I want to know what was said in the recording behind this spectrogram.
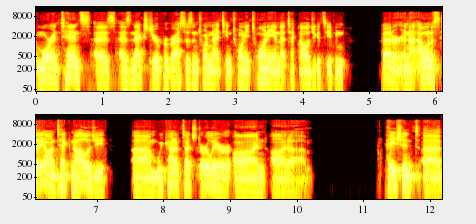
more intense as as next year progresses in 2019, 2020, and that technology gets even better. And I, I want to stay on technology. Um, we kind of touched earlier on on um, patient uh,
